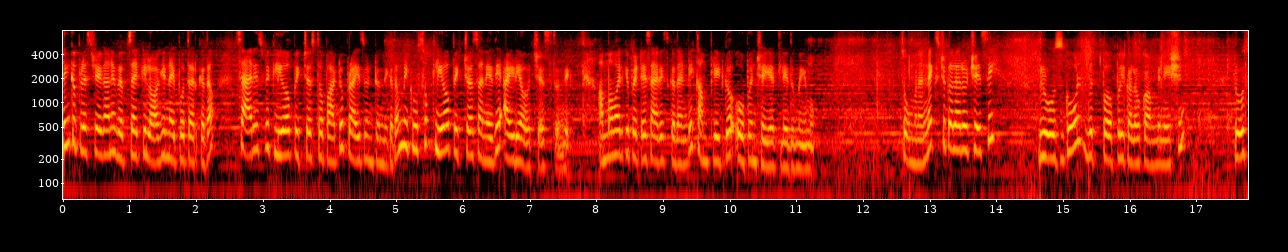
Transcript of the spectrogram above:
లింక్ ప్రెస్ చేయగానే వెబ్సైట్కి లాగిన్ అయిపోతారు కదా. శారీస్వి క్లియర్ పిక్చర్స్తో పాటు ప్రైస్ ఉంటుంది కదా. మీకు సో క్లియర్ పిక్చర్స్ అనేది ఐడియా వచ్చేస్తుంది. అమ్మవారికి పెట్టే శారీస్ కదండి కంప్లీట్గా ఓపెన్ చేయట్లేదు మేము. సో మన నెక్స్ట్ కలర్ వచ్చేసి rose gold with purple colour combination. Rose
